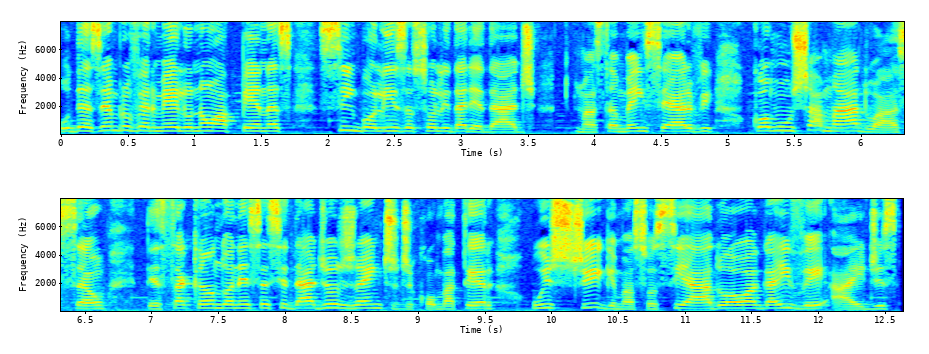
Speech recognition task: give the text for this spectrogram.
O Dezembro Vermelho não apenas simboliza solidariedade, mas também serve como um chamado à ação, destacando a necessidade urgente de combater o estigma associado ao HIV/AIDS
